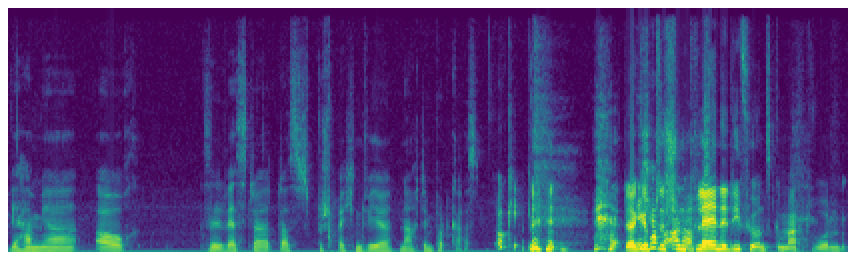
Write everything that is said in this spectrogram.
wir haben ja auch Silvester, das besprechen wir nach dem Podcast. Okay. da gibt es schon Pläne, die für uns gemacht wurden.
